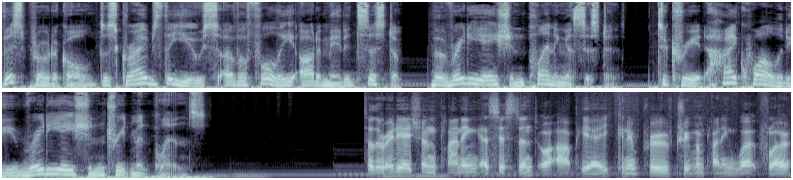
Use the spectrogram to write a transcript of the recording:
This protocol describes the use of a fully automated system, the Radiation Planning Assistant, to create high-quality radiation treatment plans. So the Radiation Planning Assistant, or RPA, can improve treatment planning workflow,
